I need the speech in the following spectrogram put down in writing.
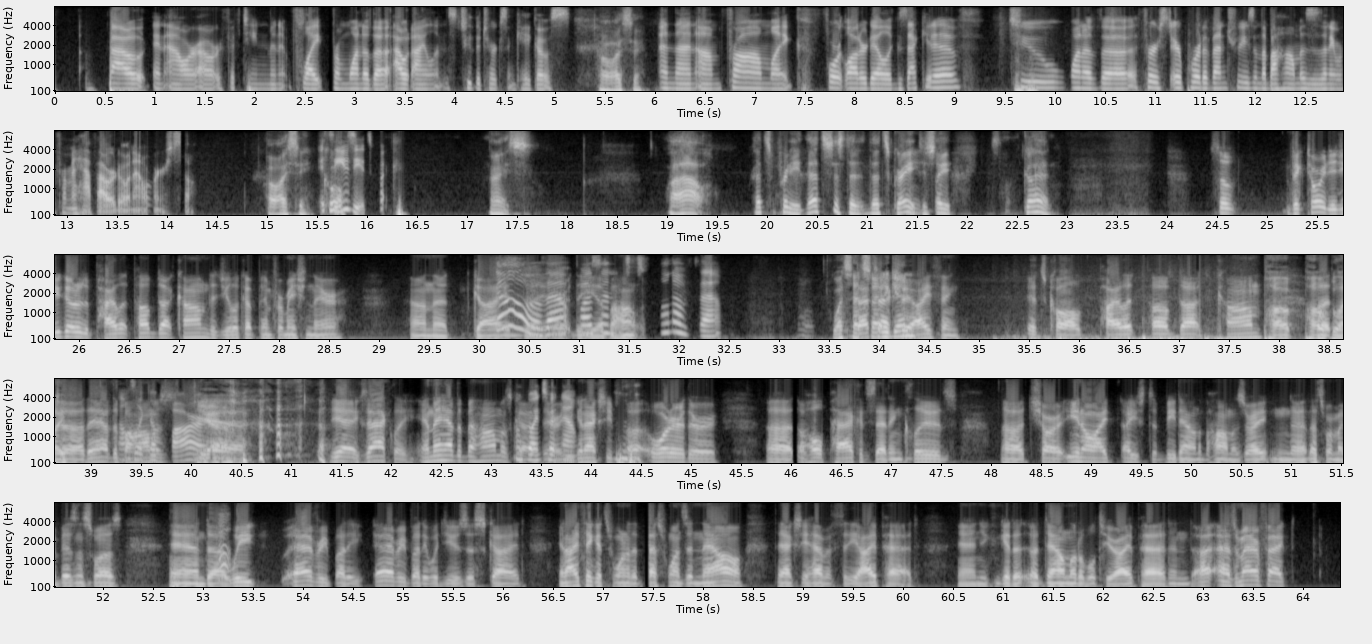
about an hour, hour, 15 minute flight from one of the out islands to the Turks and Caicos. Oh, I see. And then um, from like Fort Lauderdale Executive to one of the first airport of entries in the Bahamas is anywhere from a half hour to an hour. So Oh, I see. it's cool. easy, it's quick. Nice. Wow, that's pretty. That's just a. That's great. So, you, go ahead. So, Victoria, did you go to the pilotpub.com? Did you look up information there on that guide? No, the, that the, uh, wasn't Baham- one of them. What's that That's site actually, again? I think, it's called pilotpub.com. pub, pub, But like uh, they have the Sounds like a Bahamas. bar. Yeah. Yeah. yeah, exactly. And they have the Bahamas I'm guide there. You can actually uh, order their uh, a whole package that includes uh, chart. You know, I, I used to be down in the Bahamas, right, and uh, that's where my business was. And uh, Oh. we everybody everybody would use this guide, and I think it's one of the best ones. And now they actually have it for the iPad, and you can get it uh, downloadable to your iPad. And uh, as a matter of fact,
